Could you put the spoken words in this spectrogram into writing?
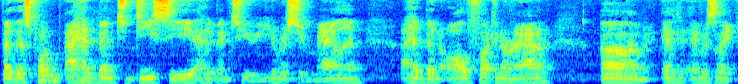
By this point, I had been to DC. I had been to University of Maryland. I had been all fucking around, um, and it was like,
